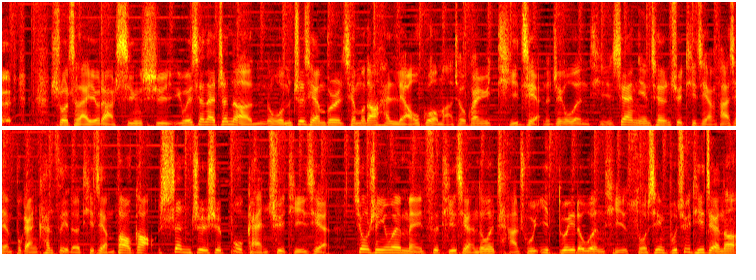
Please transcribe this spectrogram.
说起来有点心虚，因为现在真的，我们之前不是节目当还聊过嘛，就关于体检的这个问题。现在年轻人去体检，发现不敢看自己的体检报告，甚至是不敢去体检。就是因为每次体检都会查出一堆的问题，索性不去体检呢，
